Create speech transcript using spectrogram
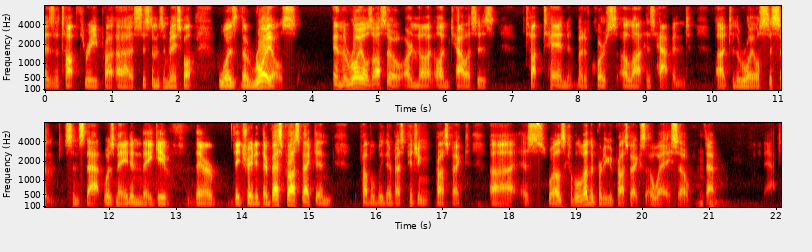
as the top three uh, systems in baseball was the Royals, and the Royals also are not on Callis's top ten. But of course, a lot has happened uh, to the Royals system since that was made, and they gave their they traded their best prospect and probably their best pitching prospect, uh, as well as a couple of other pretty good prospects away. So that that.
